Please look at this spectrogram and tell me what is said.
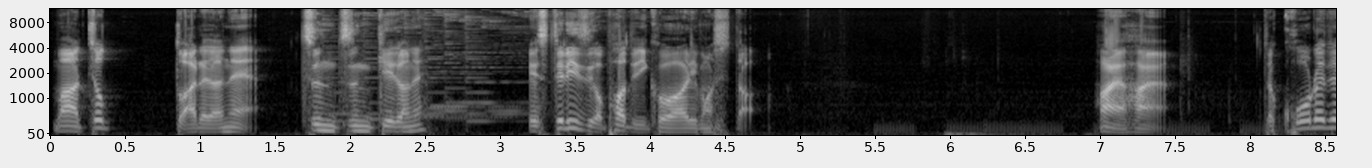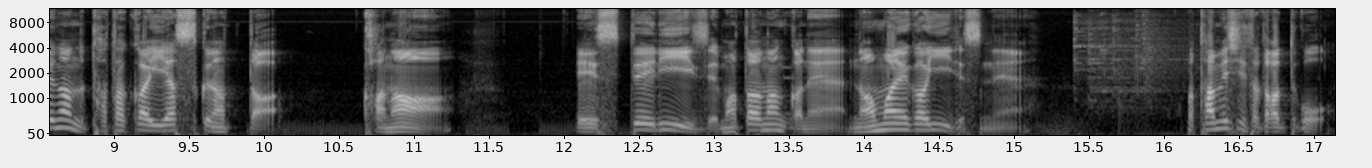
まあちょっとあれだね。ツンツン系だね。エステリーズがパーティーに加わりました。はいはい。じゃあこれでなんだ戦いやすくなったかな？エステリーゼ。またなんかね、名前がいいですね。まあ、試しに戦ってこ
